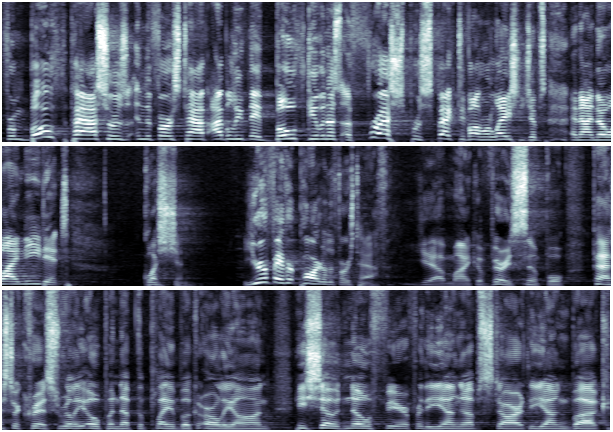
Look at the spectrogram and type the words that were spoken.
from both pastors in the first half, I believe they've both given us a fresh perspective on relationships, and I know I need it. Question Your favorite part of the first half? Yeah, Micah, very simple. Pastor Chris really opened up the playbook early on. He showed no fear for the young upstart, the young buck,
